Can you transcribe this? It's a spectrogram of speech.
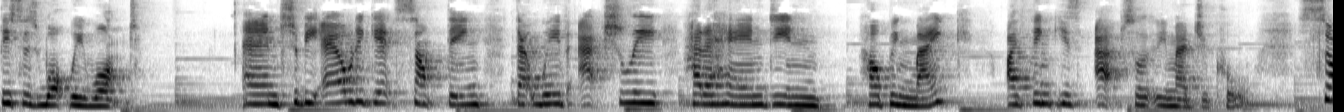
this is what we want. And to be able to get something that we've actually had a hand in helping make, I think is absolutely magical. So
